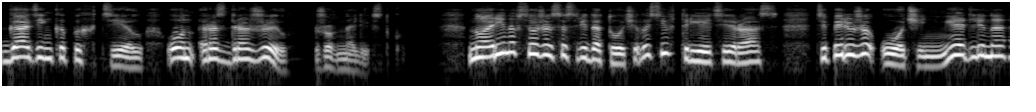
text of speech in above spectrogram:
гаденько пыхтел, он раздражил журналистку. Но Арина все же сосредоточилась и в третий раз, теперь уже очень медленно,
